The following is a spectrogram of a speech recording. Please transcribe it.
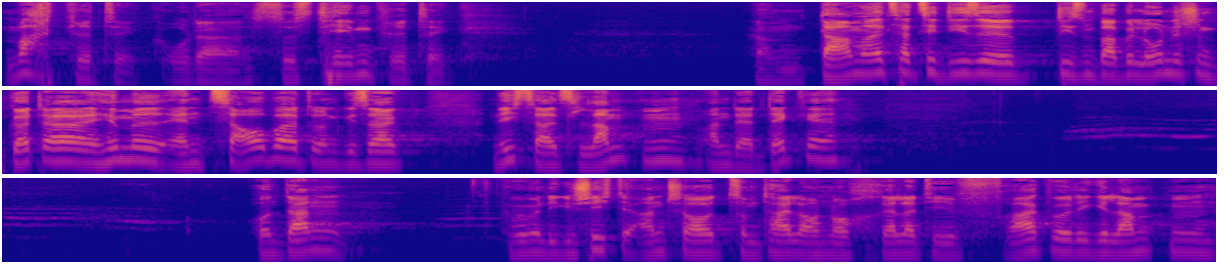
Machtkritik oder Systemkritik. Ähm, damals hat sie diese, diesen babylonischen Götterhimmel entzaubert und gesagt, nichts als Lampen an der Decke. Und dann, wenn man die Geschichte anschaut, zum Teil auch noch relativ fragwürdige Lampen,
